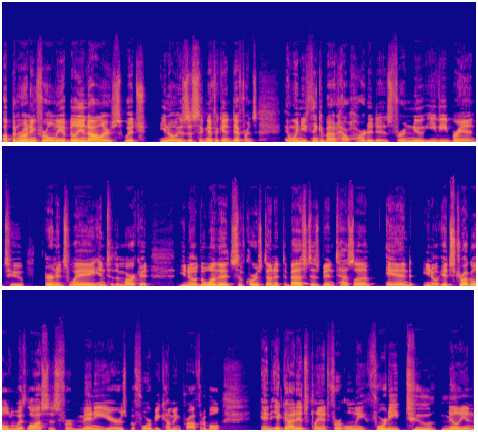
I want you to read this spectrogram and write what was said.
up and running for only a billion dollars, which, you know, is a significant difference. And when you think about how hard it is for a new EV brand to earn its way into the market, you know, the one that's, of course, done it the best has been Tesla. And, you know, it struggled with losses for many years before becoming profitable and it got its plant for only $42 million.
